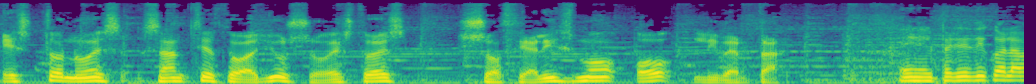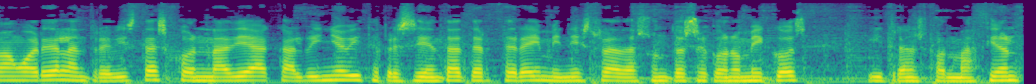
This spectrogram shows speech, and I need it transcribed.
esto no es Sánchez o Ayuso, esto es socialismo o libertad. En el periódico La Vanguardia la entrevista es con Nadia Calviño, vicepresidenta tercera y ministra de Asuntos Económicos y Transformación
